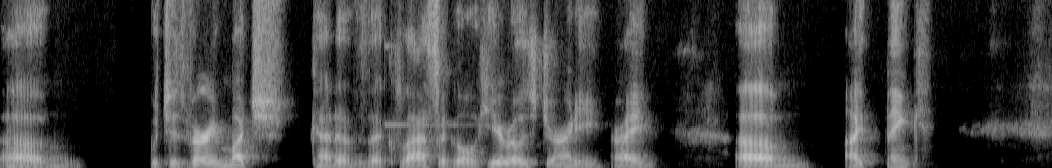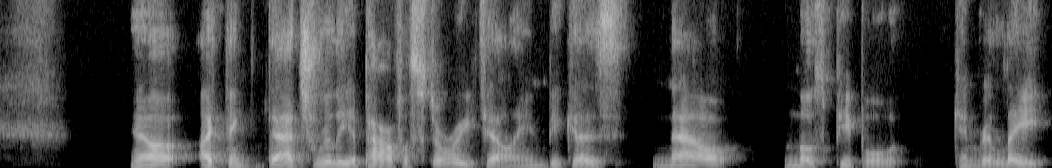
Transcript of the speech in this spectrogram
mm-hmm. um, which is very much kind of the classical hero's journey, right? Um, I think you know, I think that's really a powerful storytelling because now most people can relate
